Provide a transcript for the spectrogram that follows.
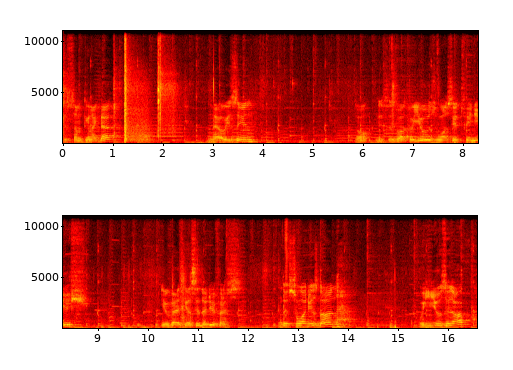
just something like that. Nail is in. So this is what we use. Once it finish, you guys can see the difference. This one is done. We use it up.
